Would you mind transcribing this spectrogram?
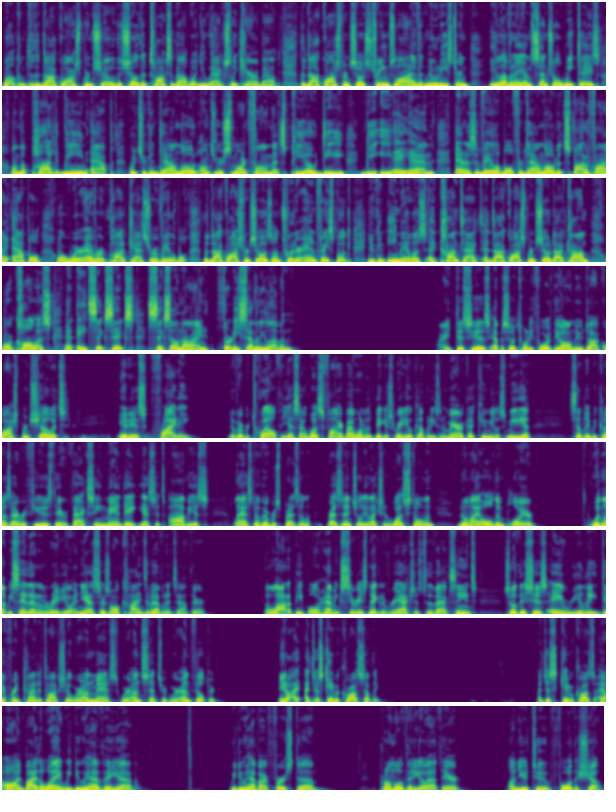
Welcome to the Doc Washburn Show, the show that talks about what you actually care about. The Doc Washburn Show streams live at noon Eastern, 11 a.m. Central, weekdays on the Podbean app, which you can download onto your smartphone. That's P O D B E A N, and is available for download at Spotify, Apple, or wherever podcasts are available. The Doc Washburn Show is on Twitter and Facebook. You can email us at contact at docwashburnshow.com or call us at 866 609 3711. All right, this is episode 24 of the all new Doc Washburn show. It's it is Friday, November 12th. Yes, I was fired by one of the biggest radio companies in America, Cumulus Media, simply because I refused their vaccine mandate. Yes, it's obvious. Last November's president, presidential election was stolen. No, my old employer wouldn't let me say that on the radio. And yes, there's all kinds of evidence out there a lot of people are having serious negative reactions to the vaccines. So this is a really different kind of talk show. We're unmasked, we're uncensored, we're unfiltered. You know, I, I just came across something. I just came across. Oh, and by the way, we do have a uh, we do have our first uh, promo video out there on YouTube for the show,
